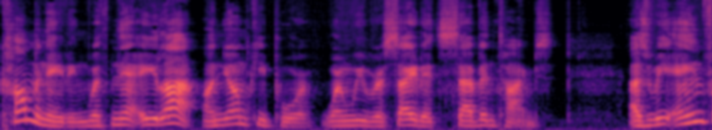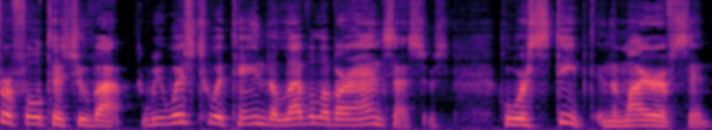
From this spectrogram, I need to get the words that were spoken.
culminating with Ne'ilah on Yom Kippur when we recite it seven times. As we aim for full teshuvah, we wish to attain the level of our ancestors, who were steeped in the mire of sin.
